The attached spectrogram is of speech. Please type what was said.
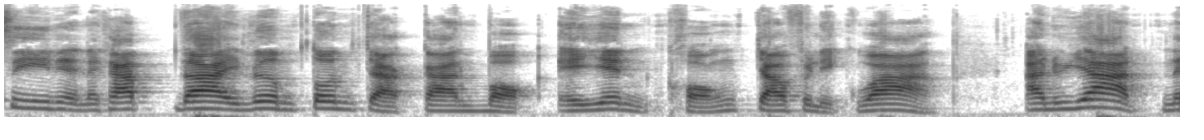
ซีเนี่ยนะครับได้เริ่มต้นจากการบอกเอเย่นของเจ้าเฟลิกว่า อนุญาตใน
